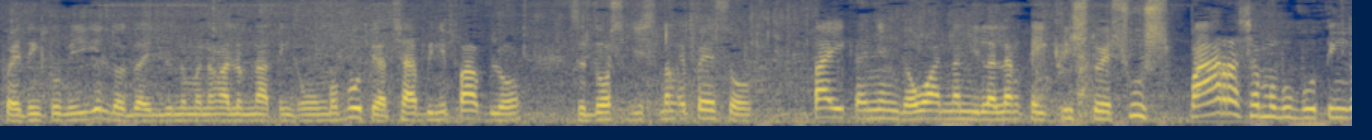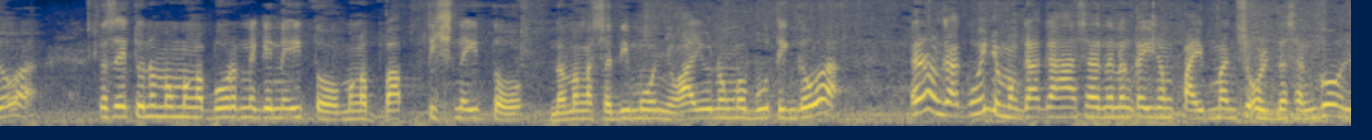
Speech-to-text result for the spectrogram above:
pwedeng tumigil doon dahil yun naman ang alam natin kung mabuti. At sabi ni Pablo sa 2 gis ng Epeso, tayo kanyang gawa na nilalang kay Kristo Jesus para sa mabubuting gawa. Kasi ito namang mga born again na ito, mga baptist na ito, na mga sa demonyo, ayaw ng mabuting gawa. Ano ang gagawin nyo? Manggagahasa na lang kayo ng 5 months old na sanggol.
